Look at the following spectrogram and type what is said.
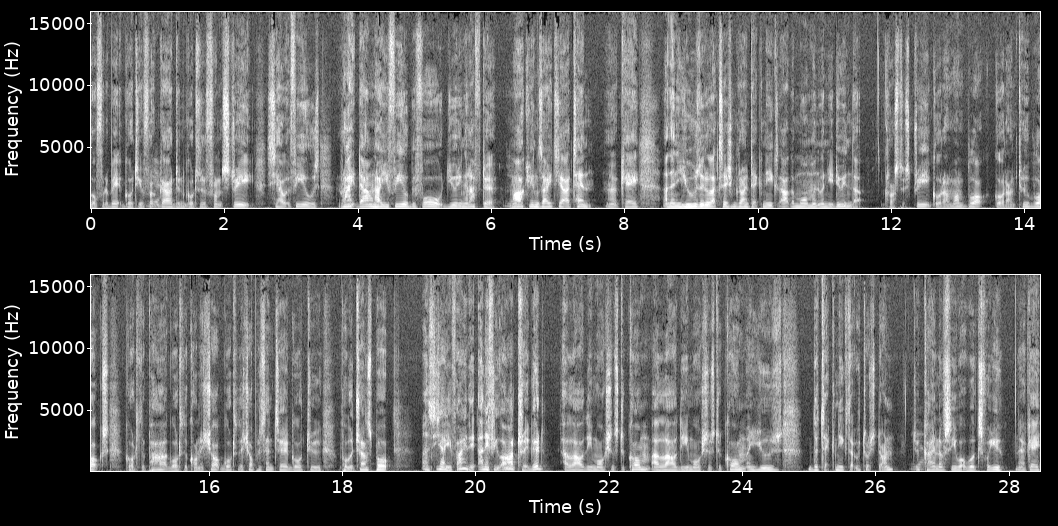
Go for a bit, go to your front Yeah. garden, go to the front street, see how it feels. Write down how you feel before, during, and after. Mark your anxiety out of 10, okay? And then use the relaxation ground techniques at the moment when you're doing that. Cross the street, go around one block, go around two blocks, go to the park, go to the corner shop, go to the shopping centre, go to public transport, and see how you find it. And if you are triggered, allow the emotions to come, allow the emotions to come, and use the techniques that we touched on to Yeah. kind of see what works for you. Okay,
